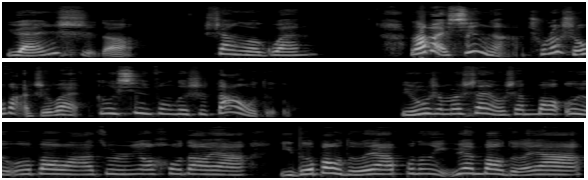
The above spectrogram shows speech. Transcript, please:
原始的善恶观。老百姓啊，除了守法之外，更信奉的是道德。比如什么善有善报，恶有恶报啊，做人要厚道呀，以德报德呀，不能以怨报德呀，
